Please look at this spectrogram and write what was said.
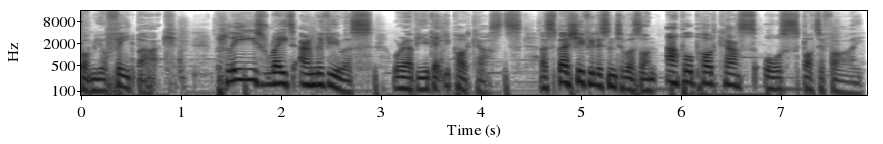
from your feedback. Please rate and review us wherever you get your podcasts, especially if you listen to us on Apple Podcasts or Spotify.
